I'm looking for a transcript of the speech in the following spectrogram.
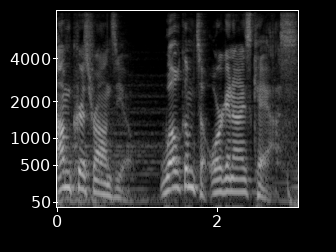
I'm Chris Ronzio. Welcome to Organized Chaos.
